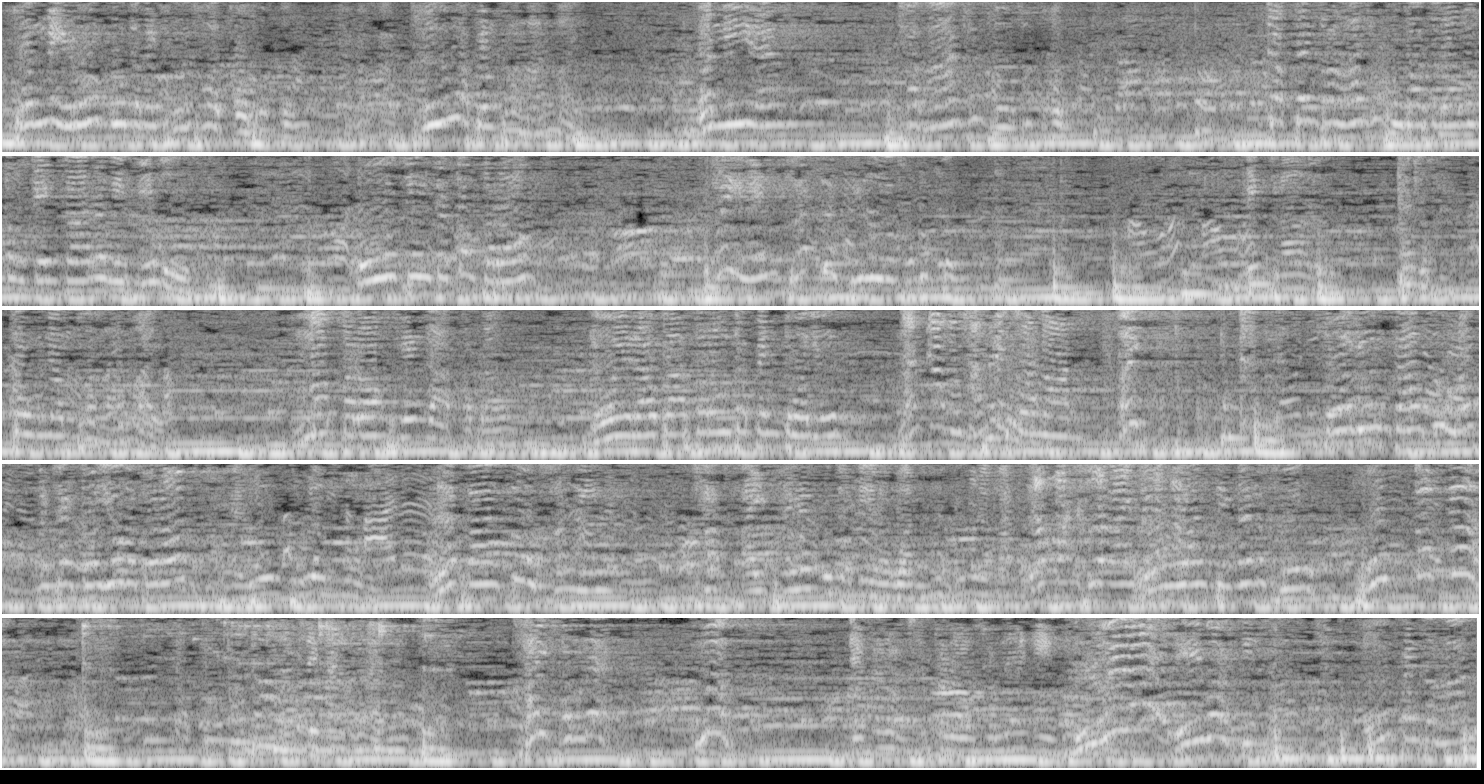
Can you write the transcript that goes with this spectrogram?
คนไม่รู้กูจะไปถือทอดโกพวกมึงถือว่าเป็นทหารใหม่ วันนี้นะทหารของกูทุกคน จะเป็นทหารของกูบาสรองมันต้องเก่งกาจและมีฝีมือกูจึงจะต้องกระร้อง ดด้วยฝีมือของพวกมึงอินทราพระเจ้าค่ะจงนำทหารใหม่ มาประลองเพลงดาบกับเรา โดยเราบาสรองจะเป็นตัวยืนงั้นก้าวของฉันเป็นตัวนอน เฮ้ย ตัวยืนการสู้รบไม่ใช่ตัวยืนกับตัวนอนไม่รู้กูเริ่มง่วงตายเลยและการสู้ครั้งนี้ถ้าใครแพ้กูจะมีรางวัลให้รางวัลคืออะไรรางวัลสิ่งนั้นก็คือถูกตบหน้า รับได้มากเลยครับใครคนแรกเมื่อเดี๋ยวกระหม่อมฉันประลองคนแรกเองลุยเลยดีมากดีครับถือเป็นทหาร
